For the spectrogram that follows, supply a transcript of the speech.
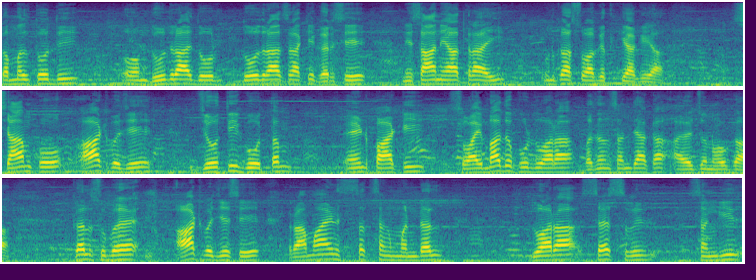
कमल तोदी एवं दूधराज दो दोधराज के घर से निशान यात्रा आई, उनका स्वागत किया गया। शाम को आठ बजे ज्योति गौतम एंड पार्टी सवाई माधोपुर द्वारा भजन संध्या का आयोजन होगा। कल सुबह आठ बजे से रामायण सत्संग मंडल द्वारा सहस्वर संगीत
